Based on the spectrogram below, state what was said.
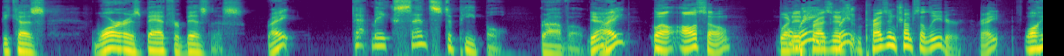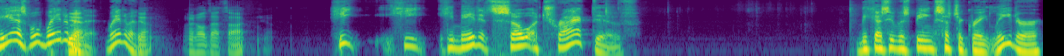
because war is bad for business, right? That makes sense to people. Bravo. Yeah. Right? Well, also, what if wait, President wait. President Trump's a leader, right? Well, he is. Well, wait a Yeah. minute. Wait a minute. Yeah. I hold that thought. he he he made it so attractive because he was being such a great leader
